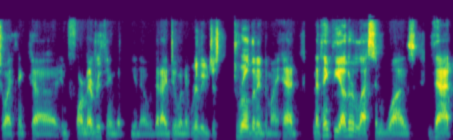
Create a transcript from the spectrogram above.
to I think uh, inform everything that you know that I do, and it really just drilled it into my head. And I think the other lesson was that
